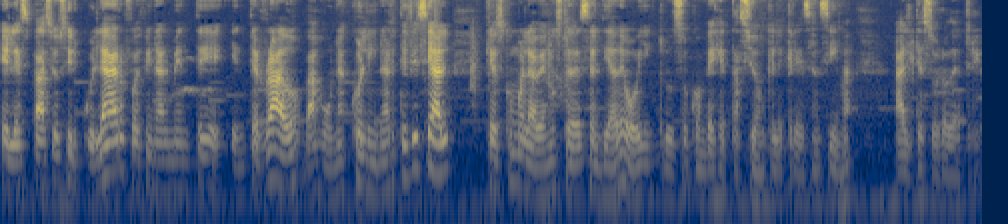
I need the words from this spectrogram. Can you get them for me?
El espacio circular fue finalmente enterrado bajo una colina artificial, que es como la ven ustedes el día de hoy, incluso con vegetación que le crece encima al tesoro de Atrio.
